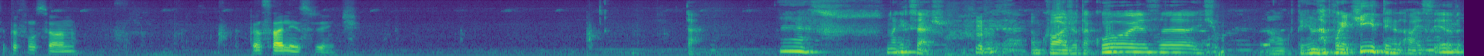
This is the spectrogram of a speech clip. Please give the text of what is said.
Super funciona. Pensar nisso, gente. Tá. É, mas o que, você acha? Vamos falar de outra coisa? Vamos terminar por aqui, terminar mais cedo?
